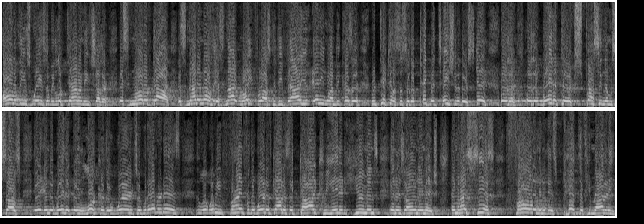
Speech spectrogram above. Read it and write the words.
All of these ways that we look down on each other, it's not of God. It's not enough. It's not right for us to devalue anyone because of the ridiculousness of the pigmentation of their skin or the, or the way that they're expressing themselves in, in the way that they look or their words or whatever it is. What we find from the Word of God is that God created humans in His own image. And when I see us falling into this pit of humanity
